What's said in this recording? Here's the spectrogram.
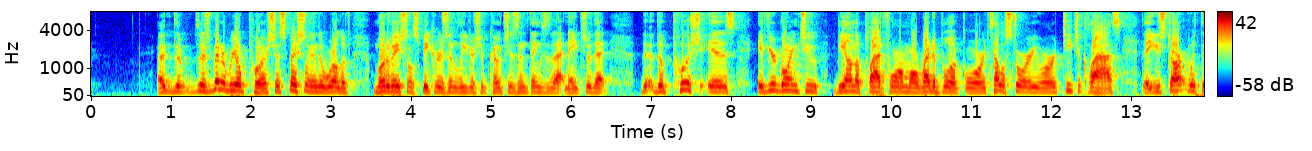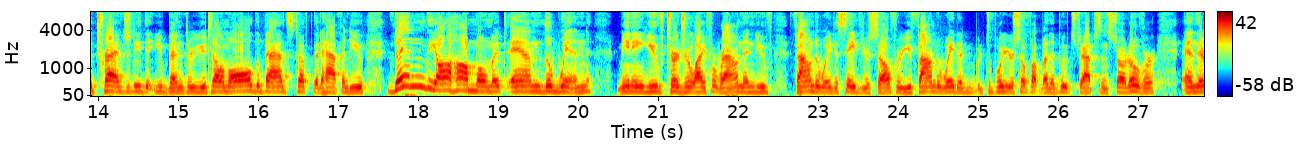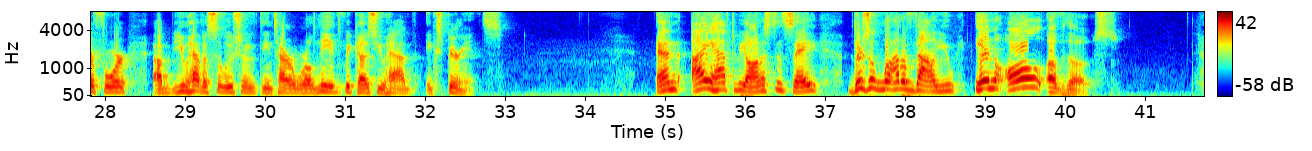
Uh, the, there's been a real push, especially in the world of motivational speakers and leadership coaches and things of that nature, that the, the push is if you're going to be on the platform or write a book or tell a story or teach a class, that you start with the tragedy that you've been through. You tell them all the bad stuff that happened to you. Then the aha moment and the win, meaning you've turned your life around and you've found a way to save yourself or you found a way to, to pull yourself up by the bootstraps and start over. And therefore, uh, you have a solution that the entire world needs because you have experience. And I have to be honest and say there's a lot of value in all of those.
